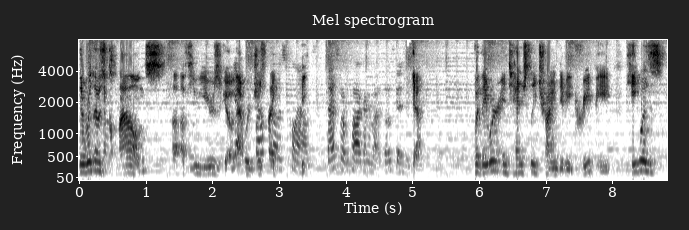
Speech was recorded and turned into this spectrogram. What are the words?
There were those clowns a, a few years ago yeah, that were just like those clowns. That's what I'm talking about. Those guys. Yeah. But they were intentionally trying to be creepy. He was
